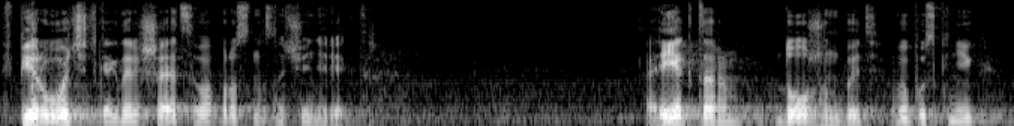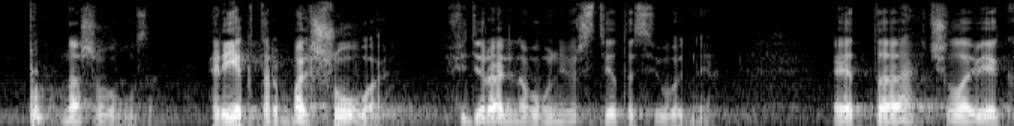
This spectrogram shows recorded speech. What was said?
В первую очередь, когда решается вопрос назначения ректора. Ректором должен быть выпускник нашего вуза. Ректор большого федерального университета сегодня – это человек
